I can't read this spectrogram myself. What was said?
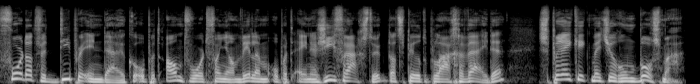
Voordat we dieper induiken op het antwoord van Jan Willem op het energievraagstuk dat speelt op Lage Weide, spreek ik met Jeroen Bosma.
